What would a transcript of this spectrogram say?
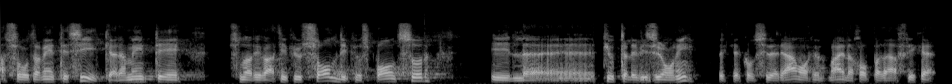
Assolutamente sì, chiaramente sono arrivati più soldi, più sponsor, il, eh, più televisioni, perché consideriamo che ormai la Coppa d'Africa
